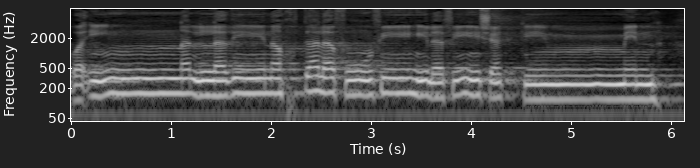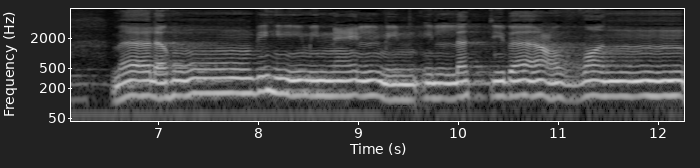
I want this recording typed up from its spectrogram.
وإن الذين اختلفوا فيه لفي شك منه ما لهم به من علم إلا اتباع الظن.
